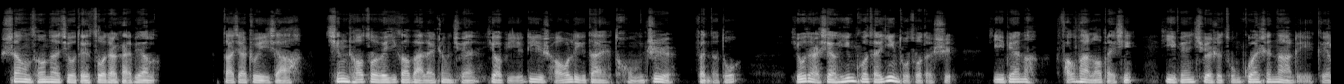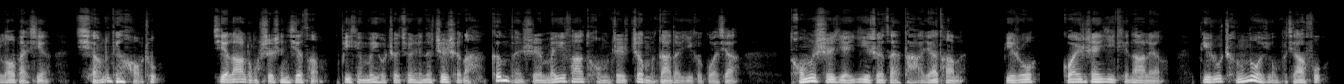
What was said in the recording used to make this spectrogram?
上层呢就得做点改变了。大家注意一下啊，清朝作为一个外来政权，要比历朝历代统治稳得多，有点像英国在印度做的事，一边呢防范老百姓，一边却是从官绅那里给老百姓抢了点好处。既拉拢士绅阶层，毕竟没有这群人的支持呢，根本是没法统治这么大的一个国家。同时，也一直在打压他们，比如官绅一体纳粮，比如承诺永不加赋，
